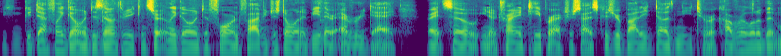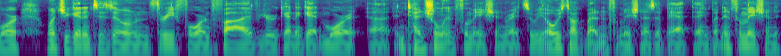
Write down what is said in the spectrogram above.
you can definitely go into zone three. You can certainly go into four and five. You just don't want to be there every day right? So, you know, try and taper exercise because your body does need to recover a little bit more. Once you get into zone three, four, and five, you're going to get more uh, intentional inflammation, right? So we always talk about inflammation as a bad thing, but inflammation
